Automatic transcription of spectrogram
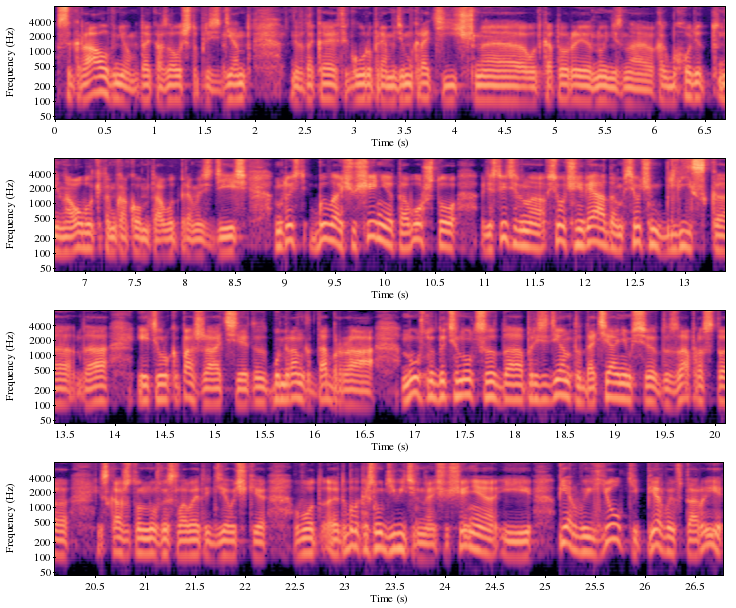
сыграл в нем, да, казалось, что президент – это такая фигура прямо демократичная, вот, которая, ну, не знаю, как бы ходит не на облаке там каком-то, а вот прямо здесь. Ну, то есть, было ощущение того, что действительно все очень рядом, все очень близко, да, эти рукопожатия, это бумеранг добра. Нужно дотянуться до президента, дотянемся, да запросто, и скажет он нужные слова этой девочке. Вот, это было, конечно, удивительное ощущение, и первые елки, первые, вторые,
